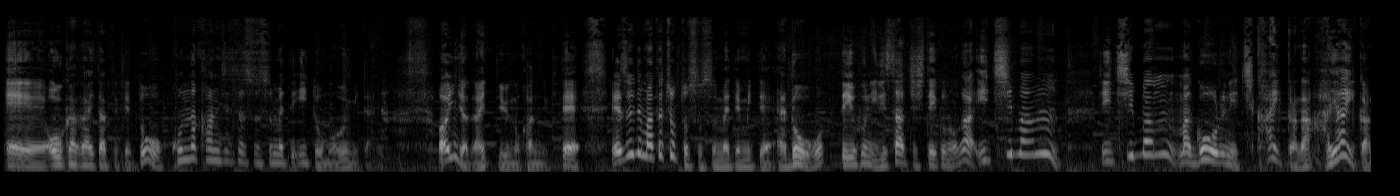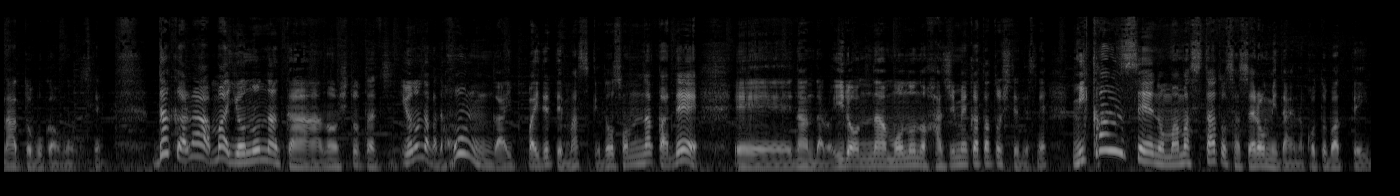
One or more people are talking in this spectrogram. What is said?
えー、お伺い立てて、どう？こんな感じで進めていいと思う？みたいな。あ、いいんじゃない？っていうのを感じてきて、えー、それでまたちょっと進めてみて、どう？っていうふうにリサーチしていくのが一番、一番、まあ、ゴールに近いかな、早いかなと僕は思うんですね。だから、まあ、世の中の人たち、世の中で本がいっぱい出てますけど、その中で、えー、なんだろう、いろんなものの始め方としてですね、未完成のままスタートさせろみたいな言葉っていっ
